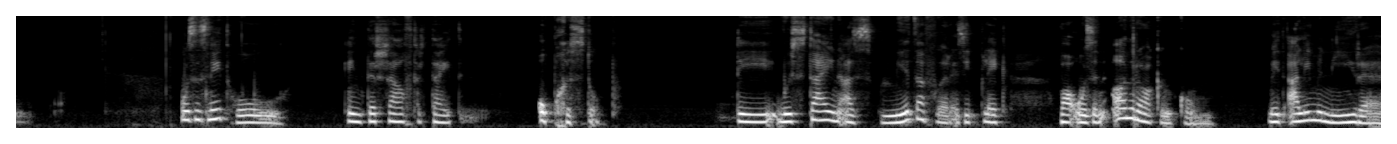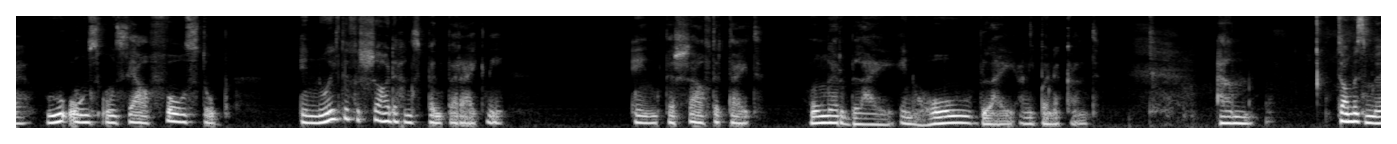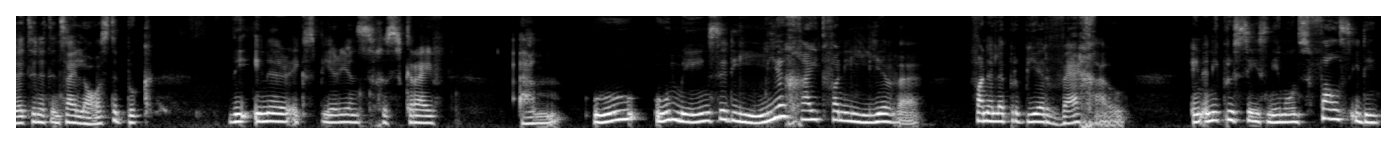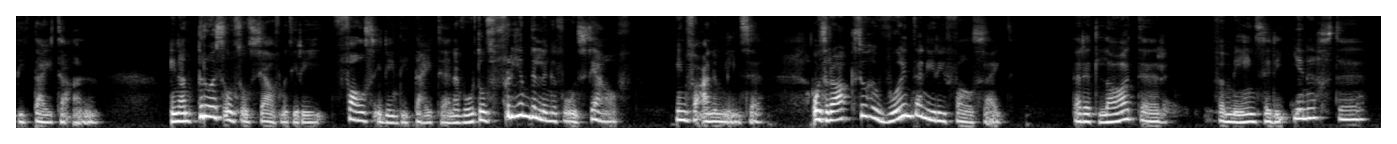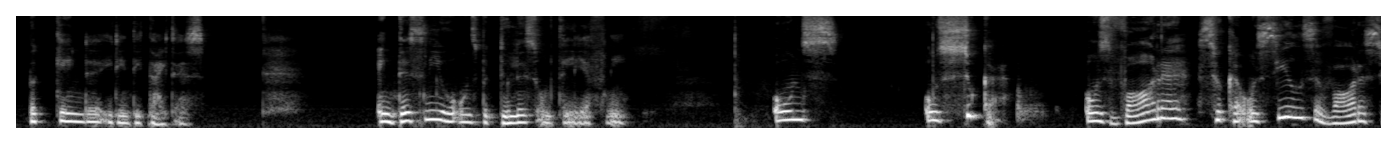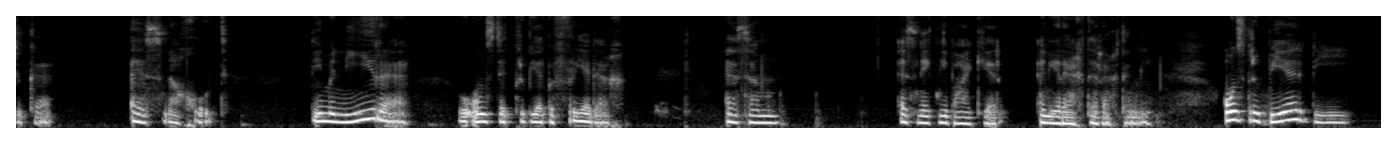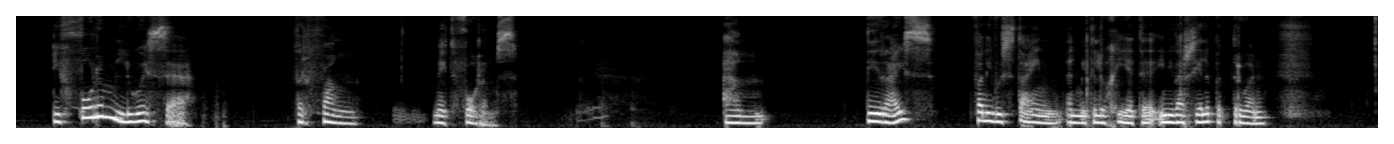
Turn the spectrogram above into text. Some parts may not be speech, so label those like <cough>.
Ons is net hol en terselfdertyd opgestop. Die woestyn as metafoor is die plek waar ons in aanraking kom met al die maniere hoe ons onsself volstop en nooit 'n versadigingspunt bereik nie en terselfdertyd honger bly en hol bly aan die binnekant. Um Thomas Merton het in sy laaste boek The Inner Experience geskryf um hoe hoe mense die leegheid van die lewe van hulle probeer weghou en in die proses neem ons vals identiteite aan En dan troos ons onsself met hierdie vals identiteite en dan word ons vreemdelinge vir onsself en vir ander mense. Ons raak so gewoond aan hierdie valsheid dat dit later vir mense die enigste bekende identiteit is. En dis nie hoe ons bedoel is om te leef nie. Ons ons soeke, ons ware soeke, ons siel se ware soeke is na God. Die maniere hoe ons dit probeer bevredig is um is net nie baie keer in die regte rigting nie. Ons probeer die die vormlose vervang met vorms. Um die reis van die woestyn in mitologie het 'n universele patroon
